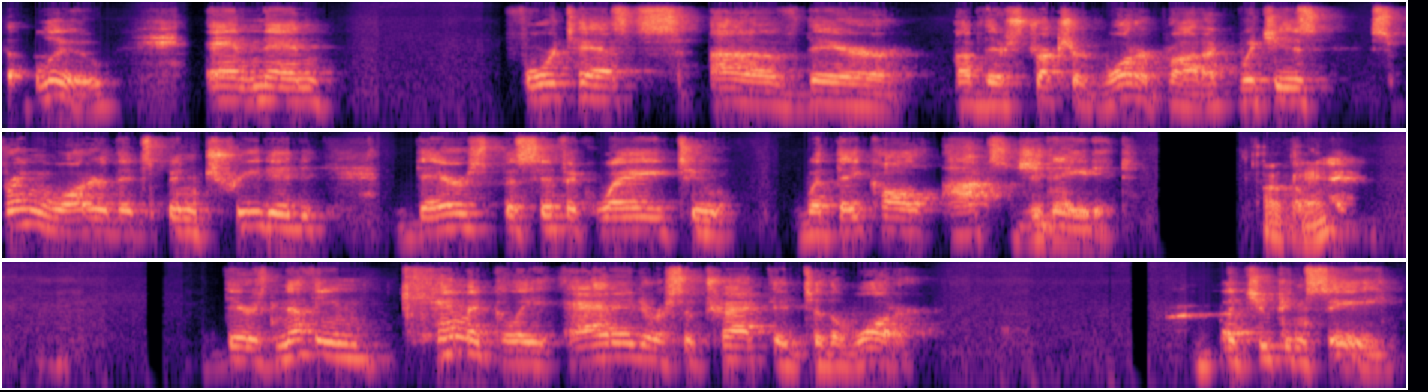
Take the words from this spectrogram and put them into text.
the blue, and then four tests of their of their structured water product, which is spring water that's been treated their specific way to what they call oxygenated. Okay. There's nothing chemically added or subtracted to the water. But you can see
